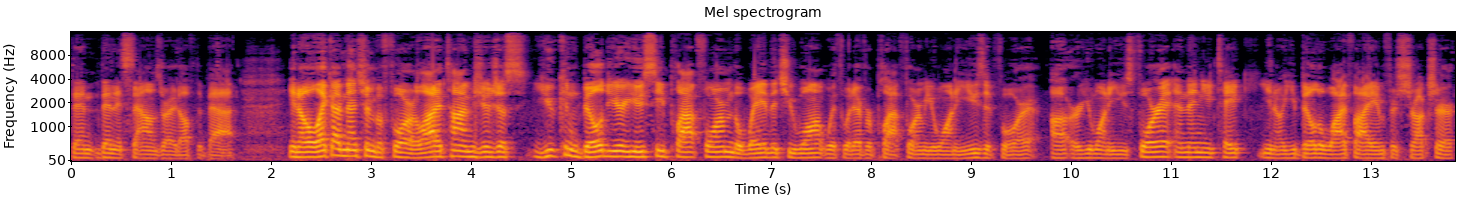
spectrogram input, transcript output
than than it sounds right off the bat. You know, like I mentioned before, a lot of times you're just you can build your UC platform the way that you want with whatever platform you want to use it for, uh, or you want to use for it, and then you take you know you build a Wi-Fi infrastructure,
